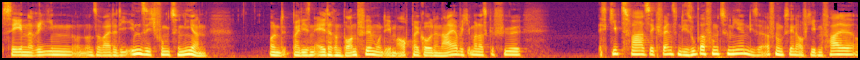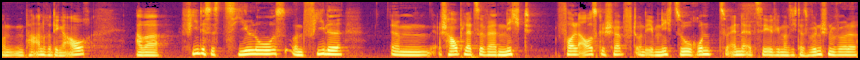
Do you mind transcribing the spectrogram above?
Szenerien und, und so weiter, die in sich funktionieren. Und bei diesen älteren Bond-Filmen und eben auch bei GoldenEye habe ich immer das Gefühl, es gibt zwar Sequenzen, die super funktionieren, diese Öffnungsszene auf jeden Fall und ein paar andere Dinge auch, aber vieles ist ziellos und viele ähm, Schauplätze werden nicht voll ausgeschöpft und eben nicht so rund zu Ende erzählt, wie man sich das wünschen würde.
